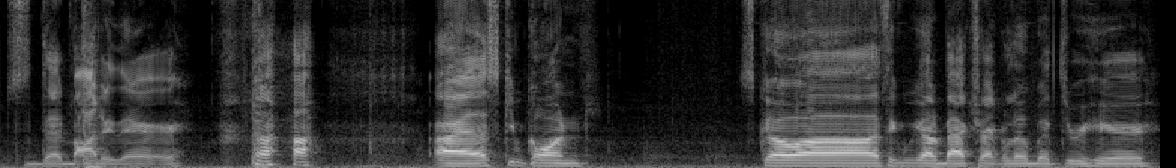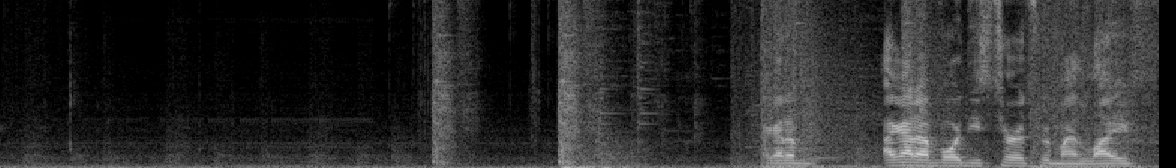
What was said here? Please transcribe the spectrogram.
It's a dead body there. Alright, let's keep going. Let's go, uh, I think we gotta backtrack a little bit through here. Gotta, I gotta avoid these turrets with my life.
